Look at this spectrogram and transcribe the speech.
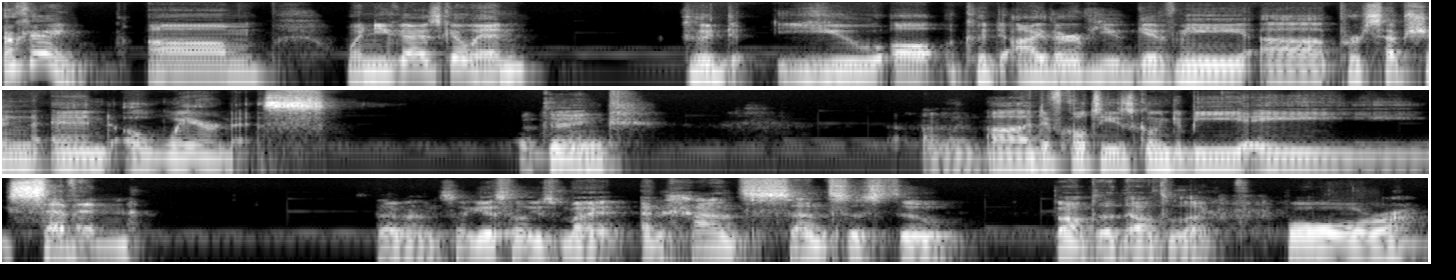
Okay. Um when you guys go in, could you all could either of you give me uh perception and awareness? I think. Um, Uh difficulty is going to be a 7. seven. So I guess I'll use my enhanced senses to bump that down to like four.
